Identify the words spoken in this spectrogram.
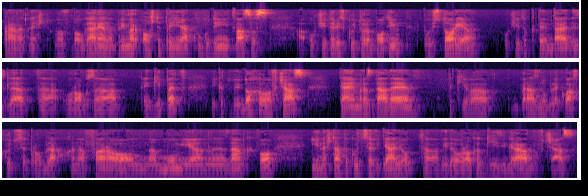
правят нещо. В България, например, още преди няколко години това с учители, с които работим, по история учителката им даде да изгледат урок за Египет и като дойдоха в час, тя им раздаде такива разни облекла, с които се преоблякоха на фараон, на мумия, на не знам какво. И нещата, които са видяли от видеоурока, ги изиграват в час.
